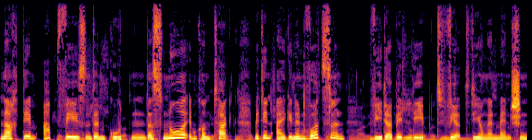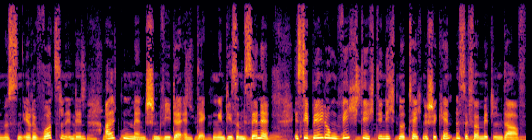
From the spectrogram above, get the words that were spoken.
nach dem abwesenden Guten, das nur im Kontakt mit den eigenen Wurzeln wiederbelebt wird. Die jungen Menschen müssen ihre Wurzeln in den alten Menschen wiederentdecken. In diesem Sinne ist die Bildung wichtig, die nicht nur technische Kenntnisse vermitteln darf,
